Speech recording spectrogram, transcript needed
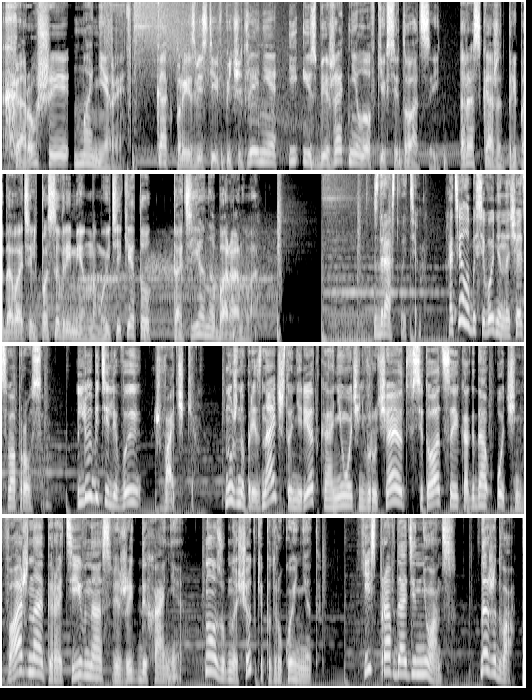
Хорошие манеры. Как произвести впечатление и избежать неловких ситуаций, расскажет преподаватель по современному этикету Татьяна Баранова. Здравствуйте. Хотела бы сегодня начать с вопроса. Любите ли вы жвачки? Нужно признать, что нередко они очень выручают в ситуации, когда очень важно оперативно освежить дыхание. Но зубной щетки под рукой нет. Есть, правда, один нюанс. Даже два –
